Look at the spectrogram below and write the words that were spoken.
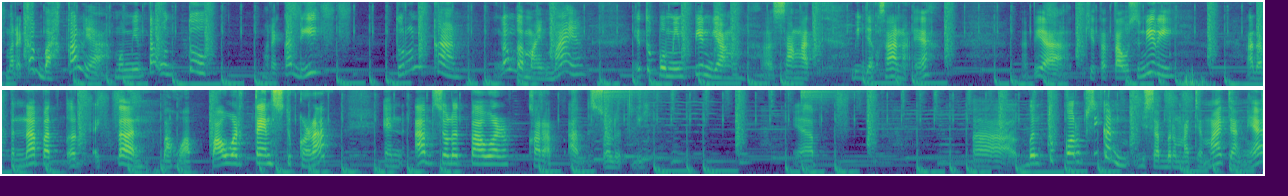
mereka bahkan ya meminta untuk mereka diturunkan. Enggak enggak main-main. Itu pemimpin yang uh, sangat bijaksana ya. Tapi ya kita tahu sendiri ada pendapat Lord Acton bahwa power tends to corrupt and absolute power corrupt absolutely ya uh, bentuk korupsi kan bisa bermacam-macam ya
